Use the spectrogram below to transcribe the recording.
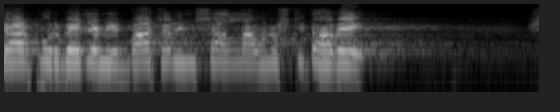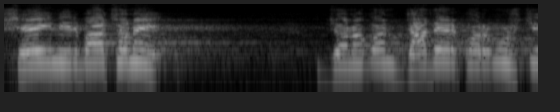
যাওয়ার পূর্বে যে নির্বাচন ইনশাআল্লাহ অনুষ্ঠিত হবে, সেই নির্বাচনে জনগণ যাদের কর্মসূচি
